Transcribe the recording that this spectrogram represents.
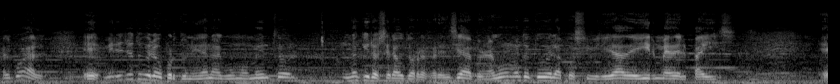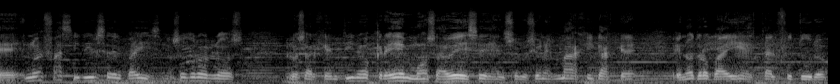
tal cual. Eh, mire, yo tuve la oportunidad en algún momento, no quiero ser autorreferencial, pero en algún momento tuve la posibilidad de irme del país. Eh, no es fácil irse del país. Nosotros los, los argentinos creemos a veces en soluciones mágicas que en otro país está el futuro.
